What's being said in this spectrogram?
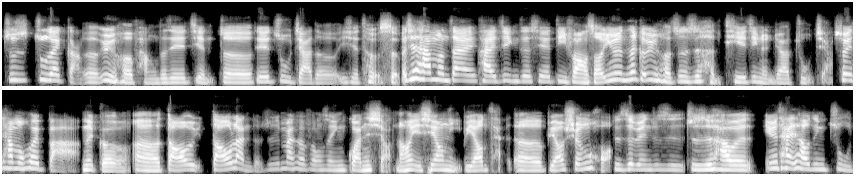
就是住在港呃运河旁的这些建的这些住家的一些特色，而且他们在开进这些地方的时候，因为那个运河真的是很贴近人家住家，所以他们会把那个呃导导览的就是麦克风声音关小，然后也希望你不要踩呃比较喧哗，就这边就是就是他会因为太靠近住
